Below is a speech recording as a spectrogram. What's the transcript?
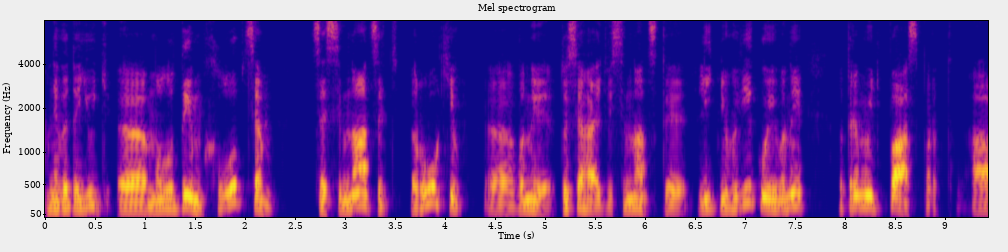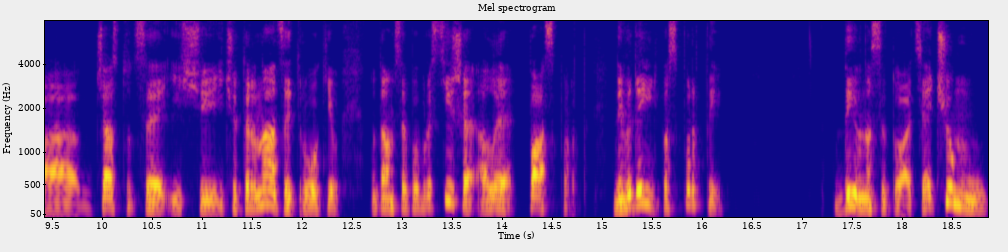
не видають е, молодим хлопцям. Це 17 років, е, вони досягають 18-літнього віку і вони отримують паспорт. А часто це і ще і 14 років. Ну там все попростіше, але паспорт. Не видають паспорти. Дивна ситуація. Чому?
